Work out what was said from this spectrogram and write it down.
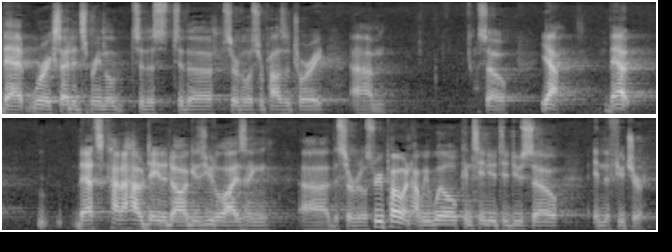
that we're excited to bring the, to, this, to the serverless repository. Um, so, yeah, that, that's kind of how Datadog is utilizing uh, the serverless repo and how we will continue to do so in the future.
